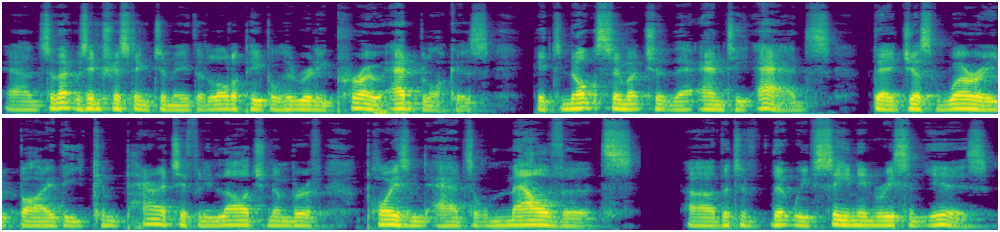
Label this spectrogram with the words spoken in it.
And so that was interesting to me that a lot of people who are really pro ad blockers, it's not so much that they're anti ads, they're just worried by the comparatively large number of poisoned ads or malverts uh, that have, that we've seen in recent years.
